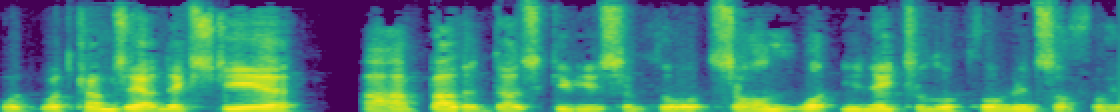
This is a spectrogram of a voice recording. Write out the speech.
what, what comes out next year, uh, but it does give you some thoughts on what you need to look for in software.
